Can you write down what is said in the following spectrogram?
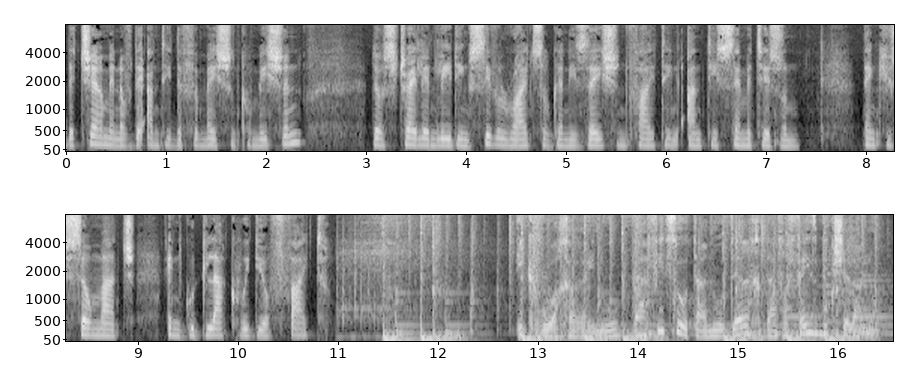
the chairman of the Anti Defamation Commission, the Australian leading civil rights organization fighting anti Semitism. Thank you so much and good luck with your fight. עקבו אחרינו והפיצו אותנו דרך דף הפייסבוק שלנו.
